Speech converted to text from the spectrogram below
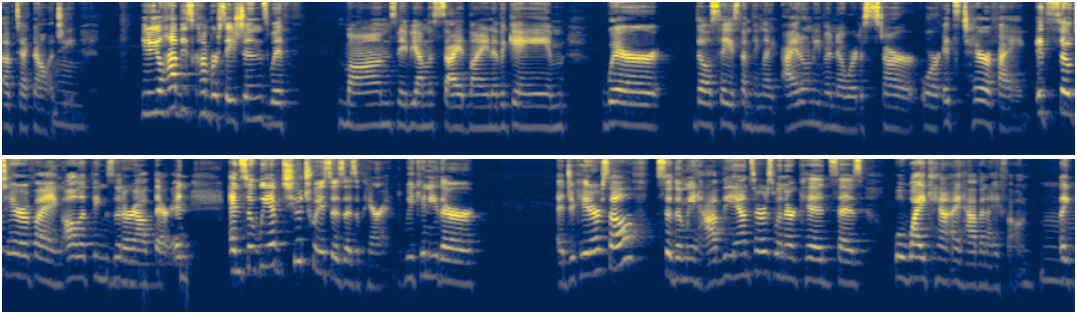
of technology. Mm. you know you'll have these conversations with moms maybe on the sideline of a game where they'll say something like i don't even know where to start or it's terrifying. It's so terrifying all the things that are out mm-hmm. there. And and so we have two choices as a parent. We can either educate ourselves so then we have the answers when our kid says well why can't i have an iphone? Mm-hmm. like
